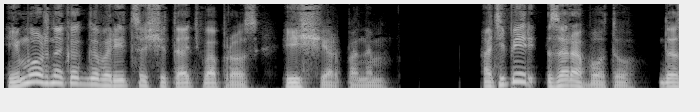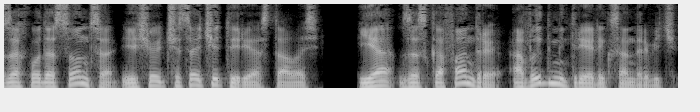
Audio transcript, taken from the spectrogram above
и можно, как говорится, считать вопрос исчерпанным. А теперь за работу. До захода солнца еще часа четыре осталось. Я за скафандры, а вы, Дмитрий Александрович,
